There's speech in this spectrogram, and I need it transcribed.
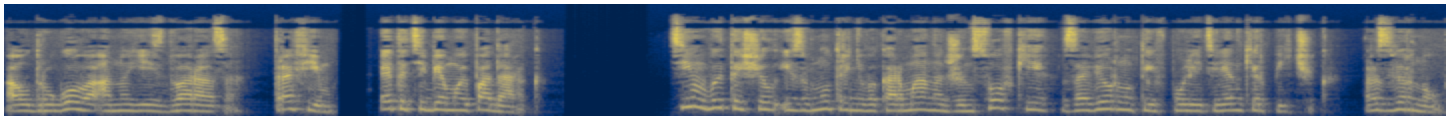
а у другого оно есть два раза. Трофим, это тебе мой подарок. Тим вытащил из внутреннего кармана джинсовки завернутый в полиэтилен кирпичик. Развернул.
